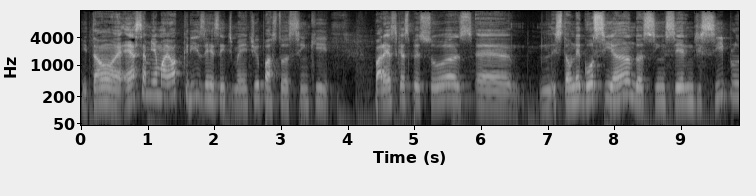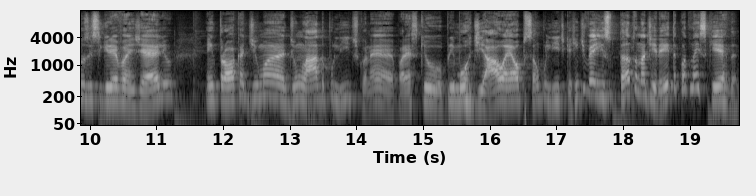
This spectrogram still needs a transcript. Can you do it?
Então, essa é a minha maior crise recentemente, viu, pastor? Assim, que parece que as pessoas é, estão negociando assim serem discípulos e seguir o evangelho em troca de uma de um lado político, né? Parece que o primordial é a opção política. A gente vê isso tanto na direita quanto na esquerda.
